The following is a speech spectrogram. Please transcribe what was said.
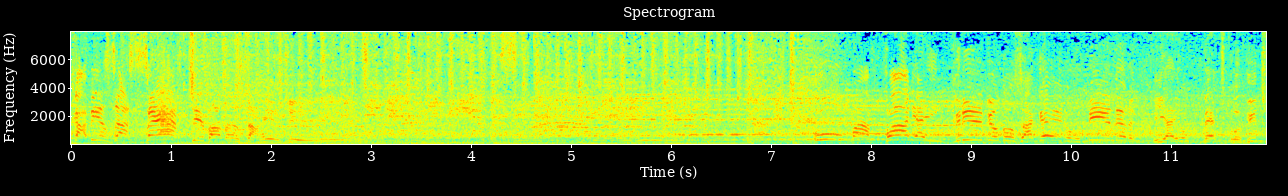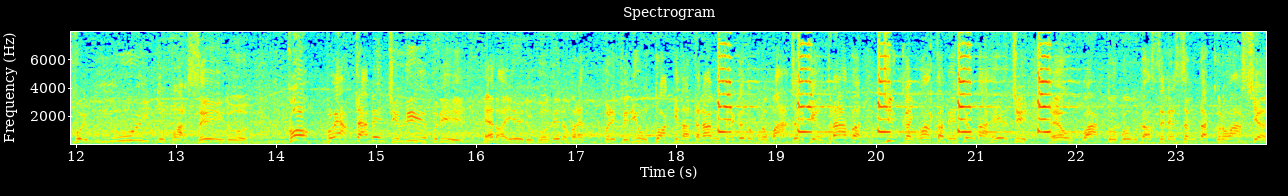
Camisa 7, balança a rede. Falha incrível do zagueiro Miller. E aí o Petkovic foi muito parceiro completamente livre. Era ele, o goleiro preferiu o toque lateral, entregando para o Badger, que entrava de canhota, meteu na rede. É o quarto gol da seleção da Croácia,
